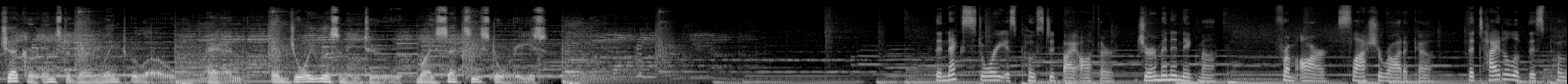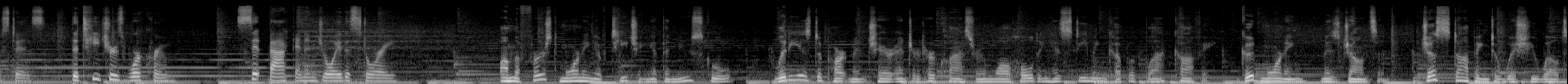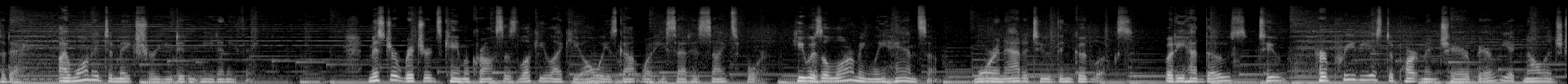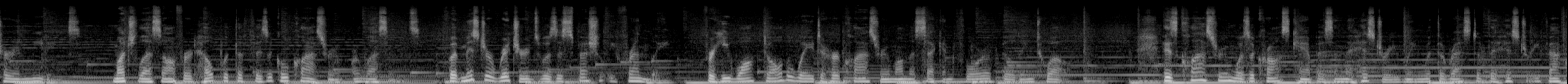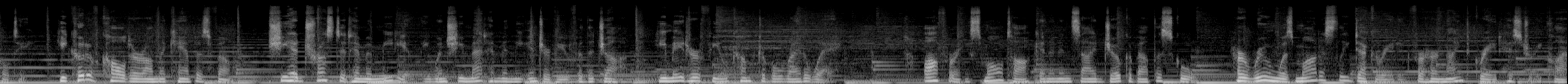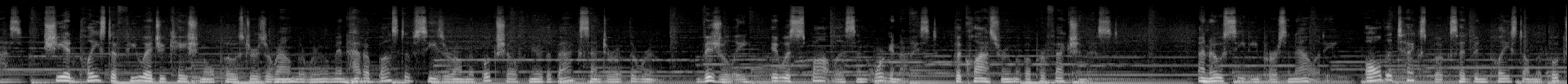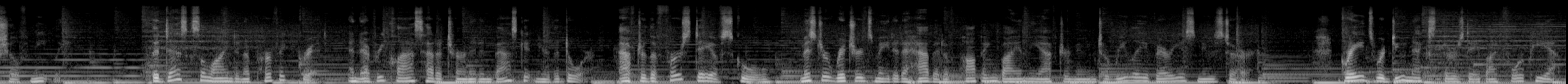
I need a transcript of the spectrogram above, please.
Check her Instagram linked below and enjoy listening to My Sexy Stories. The next story is posted by author German Enigma from r slash erotica. The title of this post is The Teacher's Workroom. Sit back and enjoy the story. On the first morning of teaching at the new school, Lydia's department chair entered her classroom while holding his steaming cup of black coffee. Good morning, Ms. Johnson. Just stopping to wish you well today. I wanted to make sure you didn't need anything. Mr. Richards came across as lucky like he always got what he set his sights for. He was alarmingly handsome, more in attitude than good looks. But he had those, too. Her previous department chair barely acknowledged her in meetings, much less offered help with the physical classroom or lessons. But Mr. Richards was especially friendly, for he walked all the way to her classroom on the second floor of Building 12. His classroom was across campus in the history wing with the rest of the history faculty. He could have called her on the campus phone. She had trusted him immediately when she met him in the interview for the job. He made her feel comfortable right away offering small talk and an inside joke about the school. Her room was modestly decorated for her ninth grade history class. She had placed a few educational posters around the room and had a bust of Caesar on the bookshelf near the back center of the room. Visually, it was spotless and organized, the classroom of a perfectionist. An OCD personality. All the textbooks had been placed on the bookshelf neatly. The desks aligned in a perfect grid, and every class had a Turnitin basket near the door. After the first day of school, Mr. Richards made it a habit of popping by in the afternoon to relay various news to her. Grades were due next Thursday by 4 p.m.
